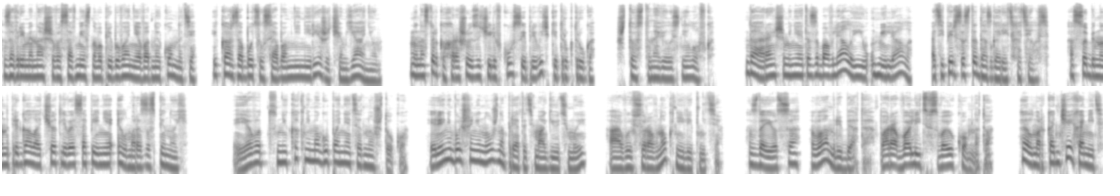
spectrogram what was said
За время нашего совместного пребывания в одной комнате Икар заботился обо мне не реже, чем я о нем. Мы настолько хорошо изучили вкусы и привычки друг друга, что становилось неловко. Да, раньше меня это забавляло и умиляло, а теперь со стыда сгореть хотелось. Особенно напрягало отчетливое сопение Элмора за спиной. Я вот никак не могу понять одну штуку. Елене больше не нужно прятать магию тьмы, а вы все равно к ней липнете. Сдается, вам, ребята, пора валить в свою комнату. Элмор, кончай хамить.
